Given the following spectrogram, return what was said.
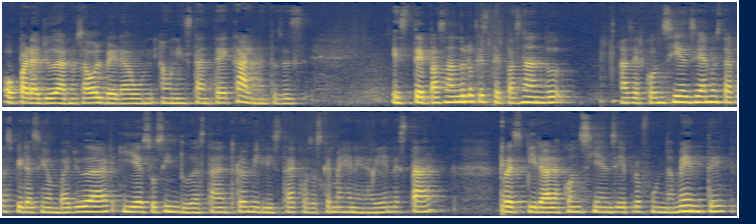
o para ayudarnos a volver a un, instante de calma. Entonces, esté pasando lo que esté pasando, hacer conciencia de nuestra respiración va a ayudar y eso sin duda está dentro de mi lista de cosas que me genera bienestar. Respirar a conciencia y profundamente.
